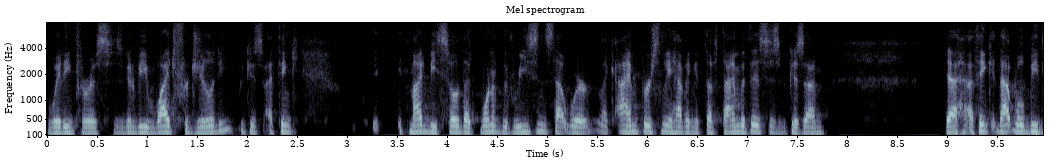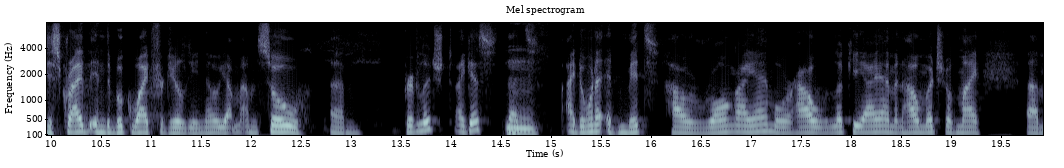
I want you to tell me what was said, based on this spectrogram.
waiting for us is going to be white fragility because i think it, it, might be so that one of the reasons that we're like i'm personally having a tough time with this is because i'm yeah i think that will be described in the book white fragility you know i'm, I'm so um, privileged i guess that mm. i don't want to admit how wrong i am or how lucky i am and how much of my um,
